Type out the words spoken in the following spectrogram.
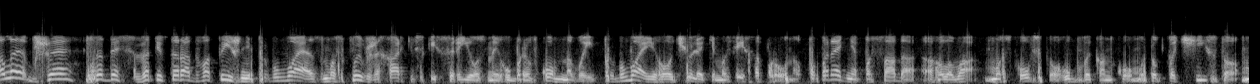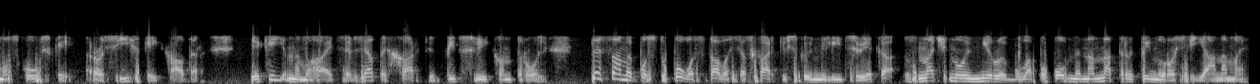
Але вже за десь за півтора-два тижні прибуває з Москви вже харківський серйозний губривком новий. Прибуває його очолює Тимофій Сапронов. Попередня посада голова московського губвиконкому, тобто чисто московський російський кадр, який намагається взяти Харків під свій контроль. Те саме поступово сталося з харківською міліцією, яка значною мірою була поповнена на третину росіянами.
